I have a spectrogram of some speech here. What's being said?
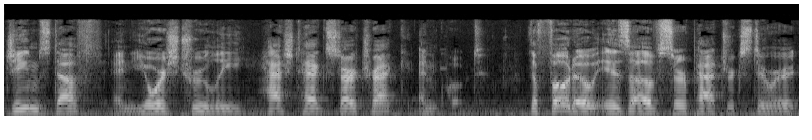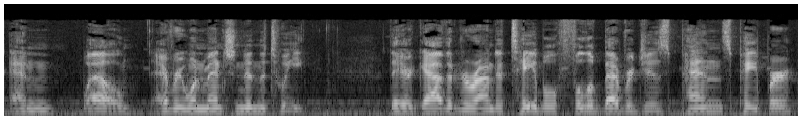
James Duff, and yours truly, hashtag Star Trek, end quote. The photo is of Sir Patrick Stewart and, well, everyone mentioned in the tweet. They are gathered around a table full of beverages, pens, paper,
